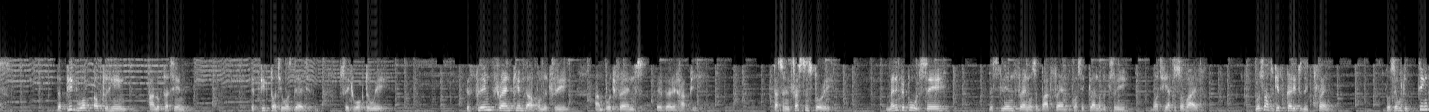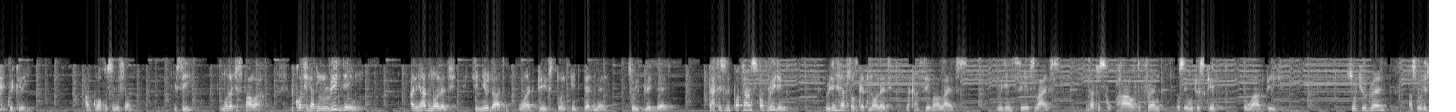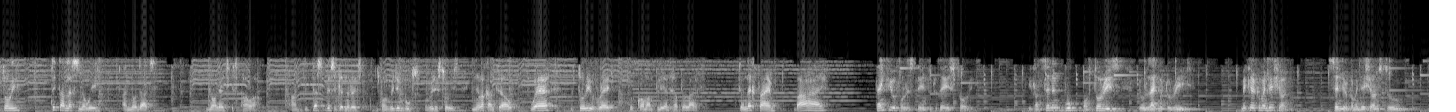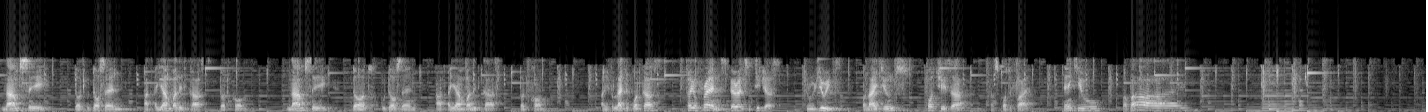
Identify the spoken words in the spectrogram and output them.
The pig walked up to him and looked at him. The pig thought he was dead, so it walked away. The slim friend came down from the tree and both friends were very happy. That's an interesting story. Many people would say the slim friend was a bad friend because he climbed up the tree, but he had to survive. We also have to give credit to the friend. He was able to think quickly and come up with a solution. You see, knowledge is power. Because he had been reading and he had knowledge, he knew that wild pigs don't eat dead men. So he played dead. That is the importance of reading. Reading helps us get knowledge that can save our lives. Reading saves lives. And that is how the friend was able to escape the wild pig. So children, as we read the story, take that lesson away and know that knowledge is power. And the best place to get knowledge is from reading books, reading stories. You never can tell where the story you've read will come and play and help your life. Till next time, bye. Thank you for listening to today's story. You can send in book or stories you would like me to read. Make a recommendation. Send your recommendations to namse.udosen at ayambalitcast.com namse.udosen at ayambalitcast.com And if you like the podcast, tell your friends, parents, and teachers to review it on iTunes, Podchaser, and Spotify. Thank you. Bye-bye.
